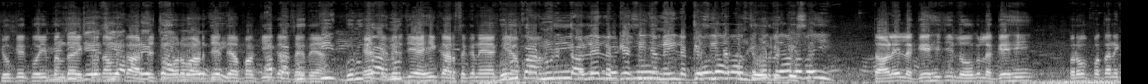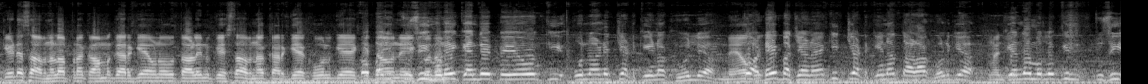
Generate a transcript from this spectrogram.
ਕਿਉਂਕਿ ਕੋਈ ਬੰਦਾ ਜੀ, ਇੱਕੋ ਦਮ ਅਸੀਂ ਘਰ ਆਪਣੇ 'ਚ ਚੋਰ ਵੜ ਜੇ ਤੇ ਆਪਾਂ ਕੀ ਕਰ ਆਪਾਂ ਸਕਦੇ ਆ ਗੁਰੂ- ਵੀਰ ਨੂੰ- ਜੀ ਇਹੀ ਕਰ ਸਕਨੇ ਆ ਕਿ ਗੁਰੂ ਘਰ ਆਪਾਂ ਨੂੰ ਤਾਲੇ ਲੱਗੇ ਸੀ ਜਾਂ ਨਹੀਂ ਲੱਗੇ ਸੀ ਜਾਂ ਕਮਜ਼ੋਰ ਲੱਗੇ ਸੀ? ਤਾਲੇ ਲੱਗੇ ਸੀ ਜੀ ਲੋਕ ਲੱਗੇ ਸੀ। ਪਰ ਉਹ ਪਤਾ ਨਹੀਂ ਕਿਹੜੇ ਹਿਸਾਬ ਨਾਲ ਆਪਣਾ ਕੰਮ ਕਰ ਗਿਆ ਹੁਣ ਉਹ ਤਾਲੇ ਨੂੰ ਕਿਸ ਹਿਸਾਬ ਨਾਲ ਕਰ ਗਿਆ ਖੋਲ ਗਿਆ ਕਿਦਾਂ ਉਹਨੇ ਤੁਸੀਂ ਹੁਣੇ ਕਹਿੰਦੇ ਪਏ ਹੋ ਕਿ ਉਹਨਾਂ ਨੇ ਝਟਕੇ ਨਾਲ ਖੋਲ ਲਿਆ। ਮੈਂ ਉਹ- ਤੁਹਾਡੇ ਬੱਚਿਆਂ ਨੇ ਕਿ ਝਟਕੇ ਨਾਲ ਤਾਲਾ ਖੁੱਲ ਗਿਆ। ਕਹਿੰਦਾ ਮਤਲਬ ਕਿ ਤੁਸੀਂ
